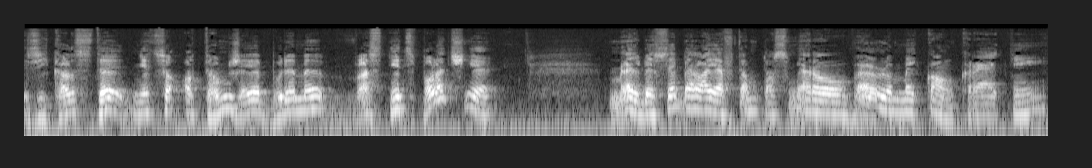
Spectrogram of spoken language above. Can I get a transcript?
říkal jste něco o tom, že je budeme vlastnit společně. Mlejby byla je v tomto směru velmi konkrétní.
